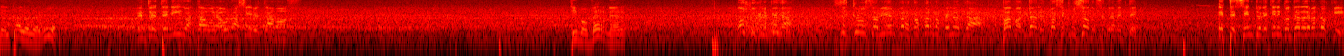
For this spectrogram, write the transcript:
y el palo lo ayudó. Entretenido hasta ahora. 1 a 0 estamos. Timo Werner. ¡Ojo que le pega! Se cruza bien para tapar la pelota. Va a mandar el pase cruzado seguramente. Este centro que quiere encontrar a Lewandowski.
